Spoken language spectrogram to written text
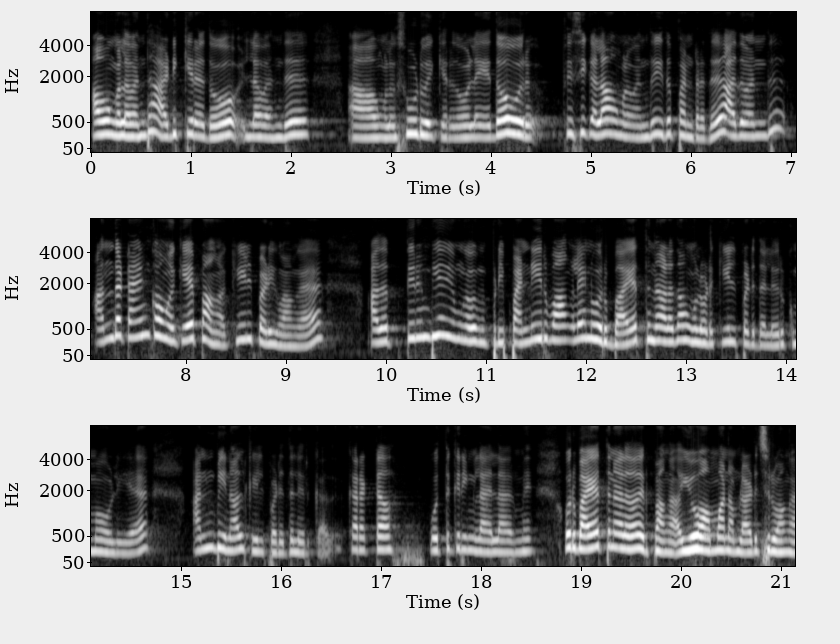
அவங்கள வந்து அடிக்கிறதோ இல்லை வந்து அவங்கள சூடு வைக்கிறதோ இல்லை ஏதோ ஒரு ஃபிசிக்கலாக அவங்கள வந்து இது பண்ணுறது அது வந்து அந்த டைம்க்கு அவங்க கேட்பாங்க. கீழ்ப்படிவாங்க. அதை திரும்பி இவங்க இப்படி பண்ணிடுவாங்களேன்னு ஒரு பயத்தினால தான் அவங்களோட கீழ்ப்படுதல் இருக்குமோ ஒழிய அன்பினால் கீழ்ப்படுதல் இருக்காது. கரெக்டாக ஒத்துக்கிறீங்களா எல்லாருமே? ஒரு பயத்தினால தான் இருப்பாங்க. ஐயோ அம்மா நம்மளை அடிச்சிருவாங்க.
